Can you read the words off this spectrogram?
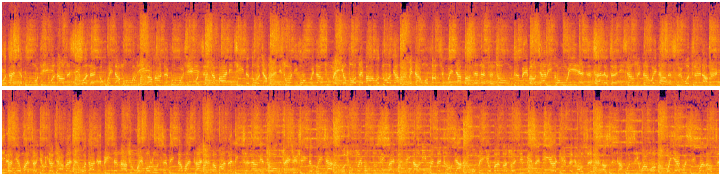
我暂且不提。我倒是希望能够回到母体。老妈对不起，我只想把你气得跺脚。你说你后悔当初没有堕胎把我剁掉。每当我放学回家，放下那沉重。家里空无一人，只残留着你香水的味道。但是我知道，你那天晚上又要加班。我打开冰箱，拿出微波炉，食品当晚餐。老爸在凌晨两点钟醉醺醺的回家，我从睡梦中醒来，只听到你们在吵架。我没有办法专心面对第二天的考试。老师他不喜欢我，我也不喜欢老师。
